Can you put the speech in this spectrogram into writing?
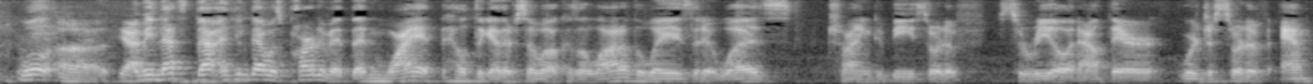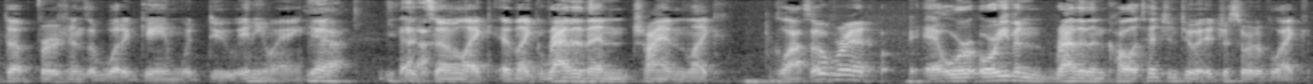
Well, Uh, Yeah. I mean that's that. I think that was part of it. Then why it held together so well because a lot of the ways that it was trying to be sort of surreal and out there were just sort of amped up versions of what a game would do anyway. yeah, yeah, And so like like rather than try and like gloss over it or or even rather than call attention to it, it just sort of like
